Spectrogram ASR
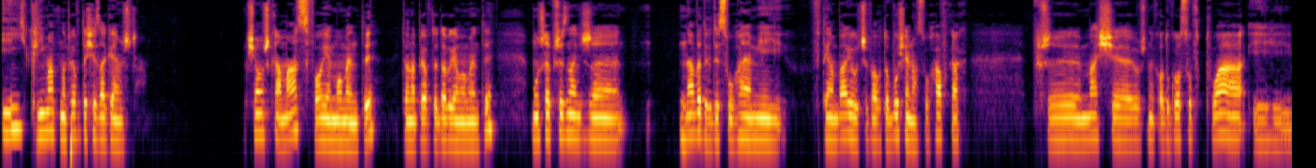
I klimat naprawdę się zagęszcza. Książka ma swoje momenty, to naprawdę dobre momenty. Muszę przyznać, że nawet gdy słuchałem jej w tramwaju czy w autobusie na słuchawkach, przy masie różnych odgłosów tła i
